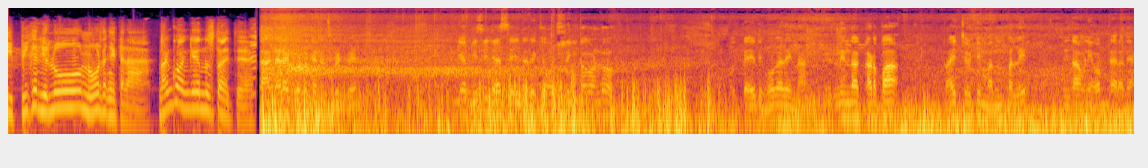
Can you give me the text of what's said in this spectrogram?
ಈ ಫಿಗರ್ ಎಲ್ಲೋ ನೋಡ್ದಂಗೈತಲ್ಲ ನಂಗೂ ಹಂಗೆ ಅನ್ನಿಸ್ತಾ ಐತೆ. ಡೈರೆಕ್ಟ್ ಊಟಕ್ಕೆ ನಿಲ್ಸ್ಬಿಟ್ವಿ. ಹಿಂಗೆ ಬಿಸಿ ಜಾಸ್ತಿ ಅದಕ್ಕೆ ಒಂದು ಸ್ಟ್ರಿಂಗ್ ತೊಗೊಂಡು ಹೋಗ್ತಾ ಇದ್ದೀವಿ ಹೋಗೋದೇ ಇನ್ನು ಇಲ್ಲಿಂದ ಕಡಪ ರಾಯಚೂಟಿ ಮನ್ಪಲ್ಲಿ ಚಿಂತಾಮಣಿ ಹೋಗ್ತಾ ಇರೋದೆ.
